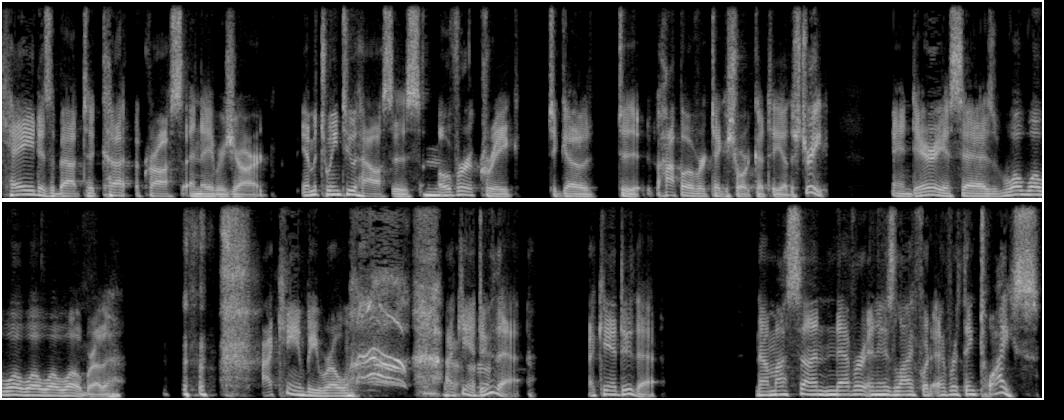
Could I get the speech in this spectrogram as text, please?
Cade is about to cut across a neighbor's yard in between two houses Mm. over a creek to go to hop over, take a shortcut to the other street. And Darius says, "Whoa, whoa, whoa, whoa, whoa, whoa, brother! I can't be rolling. I can't do that. I can't do that." Now, my son never in his life would ever think twice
